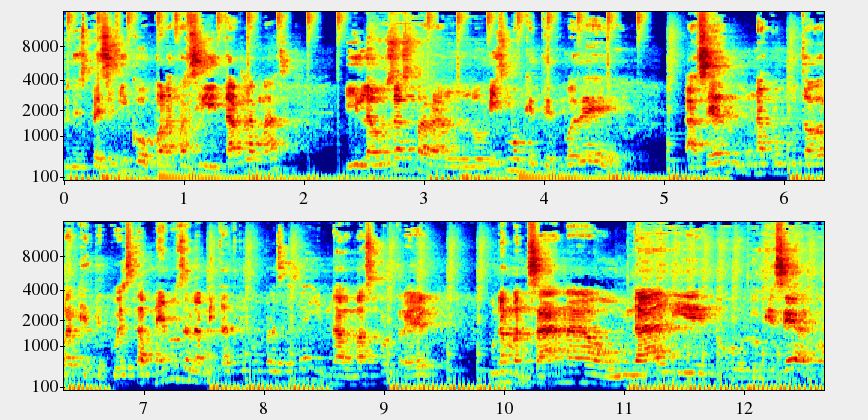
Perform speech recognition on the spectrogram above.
en específico para facilitarla más y la usas para lo mismo que te puede hacer una computadora que te cuesta menos de la mitad que compras esa y nada más por traer una manzana o un alien o lo que sea, ¿no?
